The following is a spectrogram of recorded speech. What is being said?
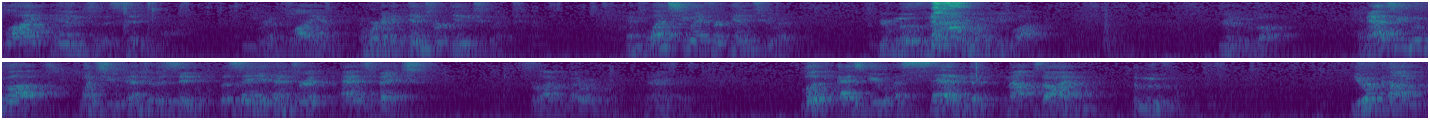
fly into the city now. We're going to fly in, and we're going to enter into it. And once you enter into it, your movement is going to be what? You're going to move up. And as you move up, once you enter the city, let's say you enter it at its base, for lack of a better way to put it. Look as you ascend Mount Zion the movement. You have come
